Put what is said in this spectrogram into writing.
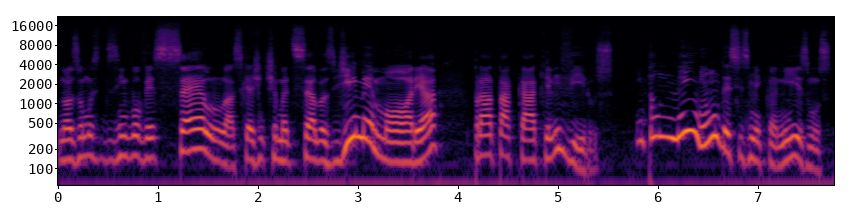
nós vamos desenvolver células, que a gente chama de células de memória, para atacar aquele vírus. Então, nenhum desses mecanismos,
